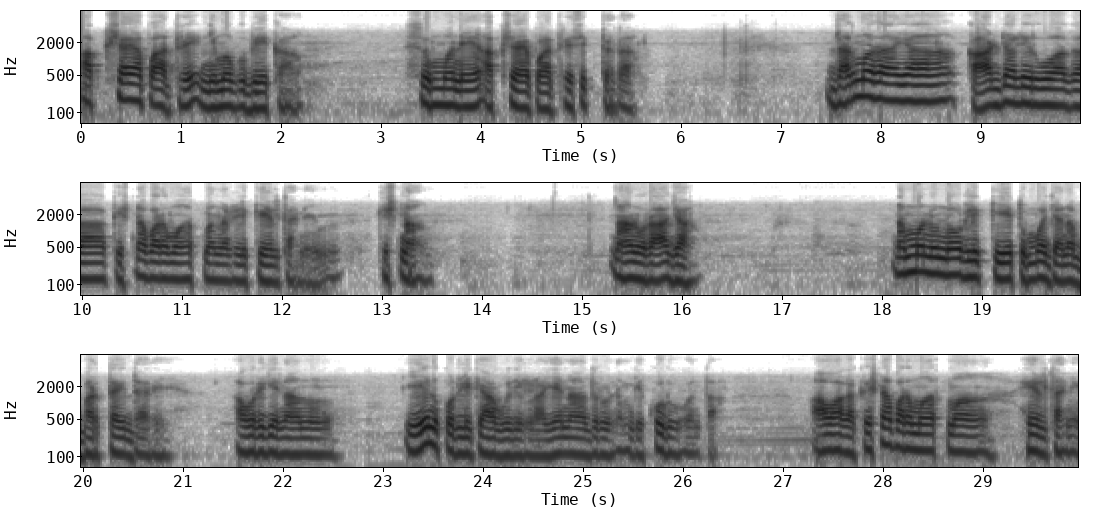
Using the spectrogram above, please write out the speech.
ಅಕ್ಷಯ ಪಾತ್ರೆ ನಿಮಗೂ ಬೇಕಾ? ಸುಮ್ಮನೆ ಅಕ್ಷಯ ಪಾತ್ರೆ ಸಿಗ್ತದ? ಧರ್ಮರಾಯ ಕಾಡಿನಲ್ಲಿರುವಾಗ ಕೃಷ್ಣ ಪರಮಾತ್ಮನಲ್ಲಿ ಕೇಳ್ತಾನೆ, ಕೃಷ್ಣ, ನಾನು ರಾಜ. ನಮ್ಮನ್ನು ನೋಡಲಿಕ್ಕೆ ತುಂಬ ಜನ ಬರ್ತಾ ಇದ್ದಾರೆ. ಅವರಿಗೆ ನಾನು ಏನು ಕೊಡಲಿಕ್ಕೆ ಆಗುವುದಿಲ್ಲ, ಏನಾದರೂ ನಮಗೆ ಕೊಡು ಅಂತ. ಆವಾಗ ಕೃಷ್ಣ ಪರಮಾತ್ಮ ಹೇಳ್ತಾನೆ,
